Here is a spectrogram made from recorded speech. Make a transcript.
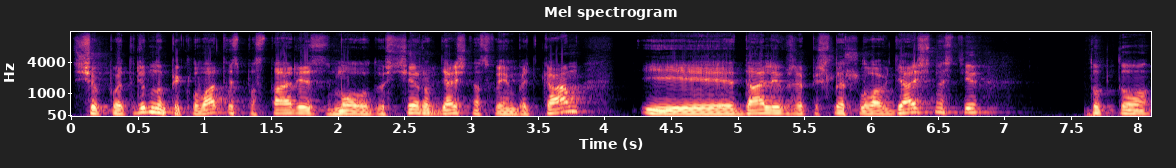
що потрібно піклуватись по старість з молоду. Щиро вдячна своїм батькам. І далі вже пішли слова вдячності. Тобто,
